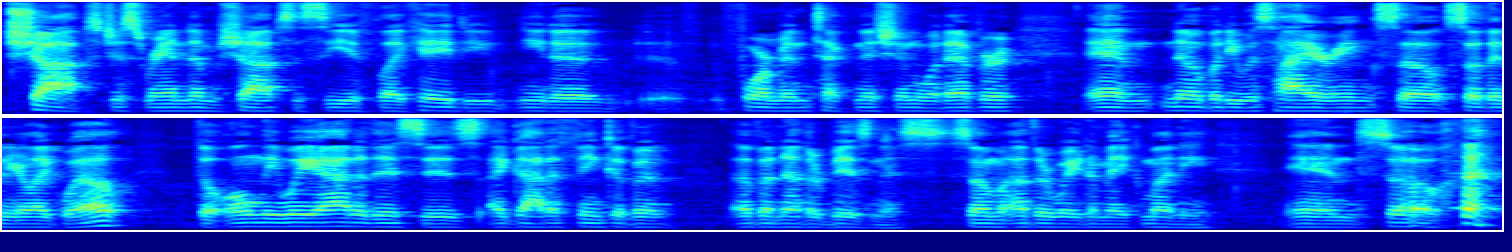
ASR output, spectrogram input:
shops, just random shops to see if like, hey, do you need a foreman, technician, whatever? And nobody was hiring. So so then you're like, well, the only way out of this is I got to think of a of another business, some other way to make money. And so.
